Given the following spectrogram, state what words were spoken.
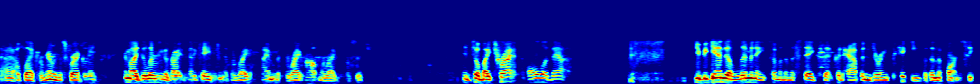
uh, hopefully I can remember this correctly, am I delivering the right medication at the right time, at the right route, and the right dosage? And so by tracking all of that, you began to eliminate some of the mistakes that could happen during picking within the pharmacy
